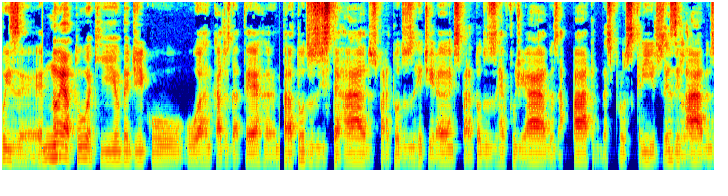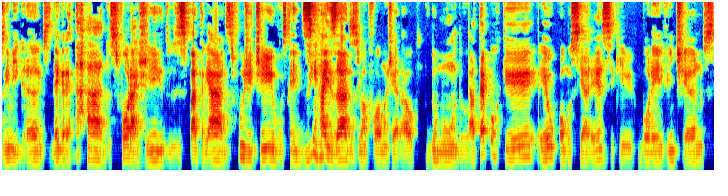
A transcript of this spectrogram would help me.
Pois é, não é à toa que eu dedico o Arrancados da Terra para todos os desterrados, para todos os retirantes, para todos os refugiados, apátridas, proscritos, exilados, imigrantes, degradados, foragidos, expatriados, fugitivos e desenraizados de uma forma geral do mundo. Até porque eu, como cearense, que morei 20 anos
